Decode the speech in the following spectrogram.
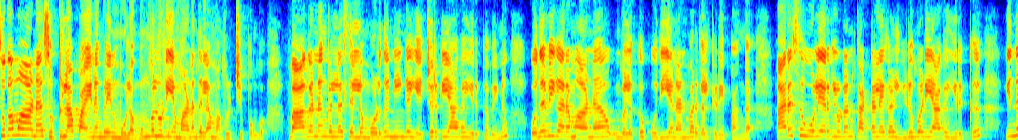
சுகமான சுற்றுலா பயணங்களின் மூலம் உங்களுடைய மனதில் மகிழ்ச்சி பொங்கும். வாகனங்களில் செல்லும் பொழுது நீங்கள் எச்சரிக்கையாக இருக்க வேணும் உதவிகரமான உங்களுக்கு புதிய நண்பர்கள் கிடைப்பாங்க. அரசு ஊழியர்களுடன் கட்டளைகள் இடுபடியாக இருக்குது இந்த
